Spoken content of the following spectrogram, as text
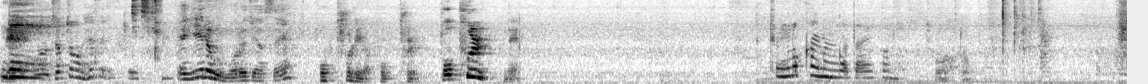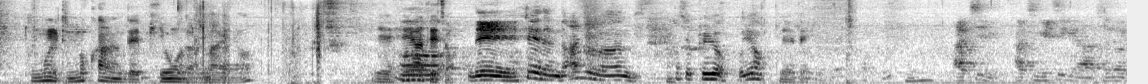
네. 오늘 접종을 해드릴게요. 애기 이름은 뭐로 지었어요? 보풀이요, 보풀. 보풀. 네. 등록하는 거다 이거. 저것도. 동물 등록하는데 비용은 얼마예요? 예, 해야 어, 되죠. 네, 해야 되는데 아직은 하실 필요 없고요. 네네. 아침 아침 일찍이나 저녁에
